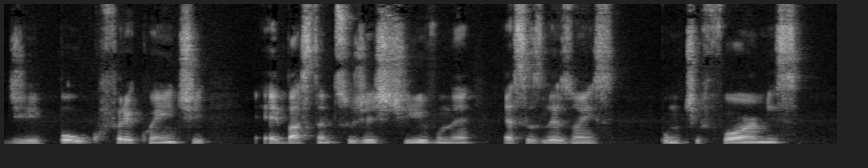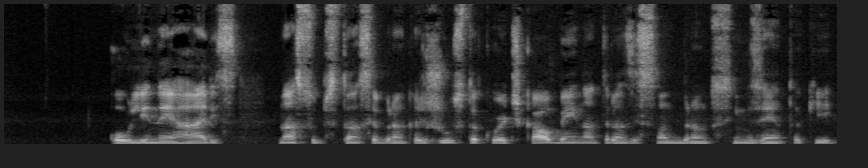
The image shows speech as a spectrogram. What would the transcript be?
de pouco frequente, é bastante sugestivo, né? Essas lesões puntiformes ou lineares na substância branca justa cortical, bem na transição branco-cinzento aqui,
